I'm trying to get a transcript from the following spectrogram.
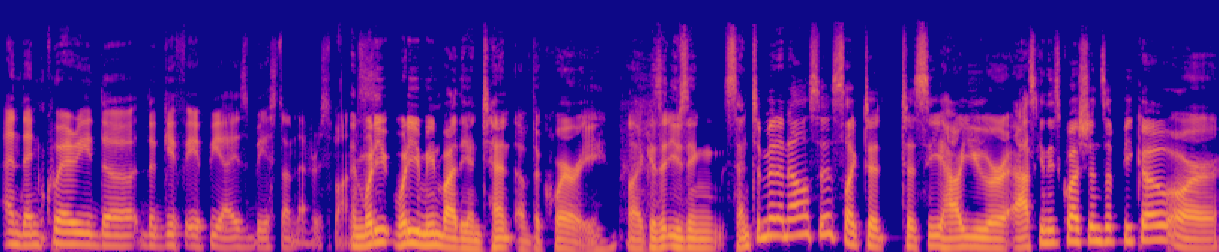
and then query the the GIF APIs based on that response. And what do you what do you mean by the intent of the query? Like, is it using sentiment analysis, like to to see how you are asking these questions of Pico, or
